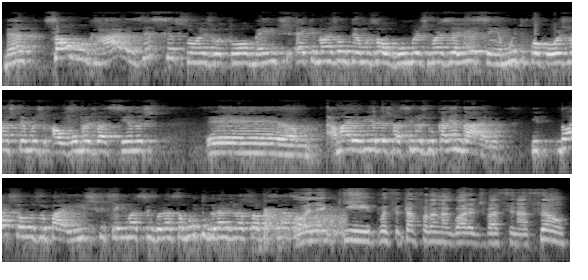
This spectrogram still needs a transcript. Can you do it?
Né? Salvo raras exceções atualmente, é que nós não temos algumas, mas aí assim, é muito pouco. Hoje nós temos algumas vacinas, é, a maioria das vacinas do calendário. E nós somos o país que tem uma segurança muito grande na sua vacinação. Olha que você está falando agora de vacinação.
